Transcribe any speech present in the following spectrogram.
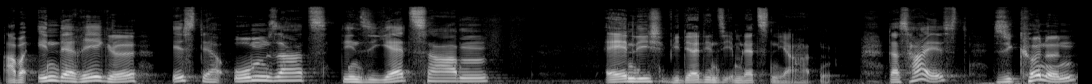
Aber in der Regel ist der Umsatz, den Sie jetzt haben, ähnlich wie der, den Sie im letzten Jahr hatten. Das heißt, Sie können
